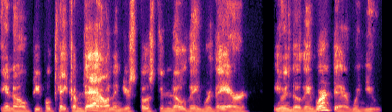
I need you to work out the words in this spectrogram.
you know, people take them down, and you're supposed to know they were there, even though they weren't there when you.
